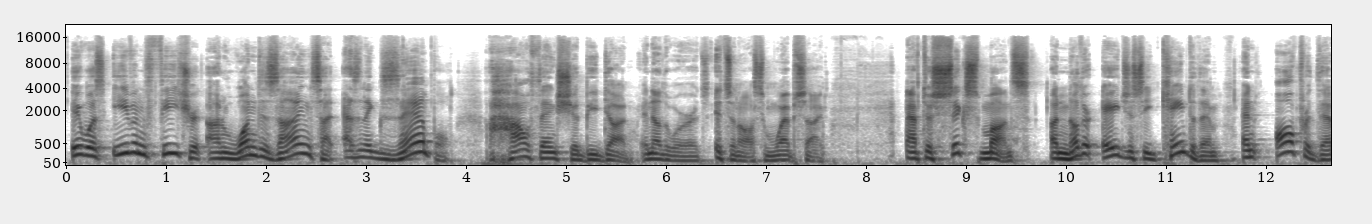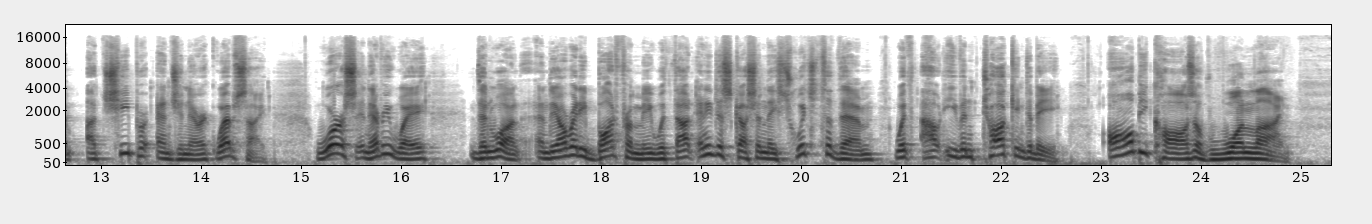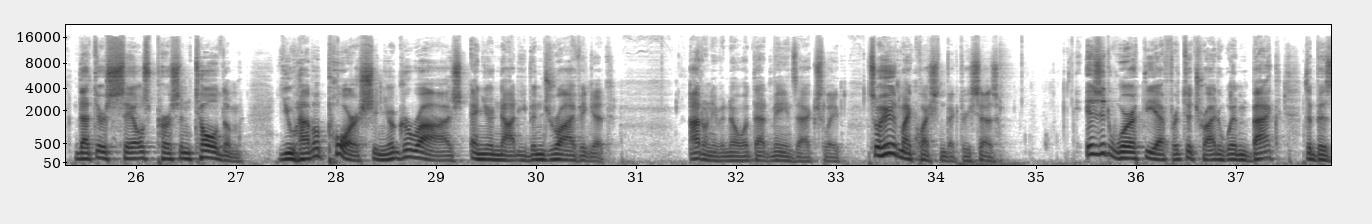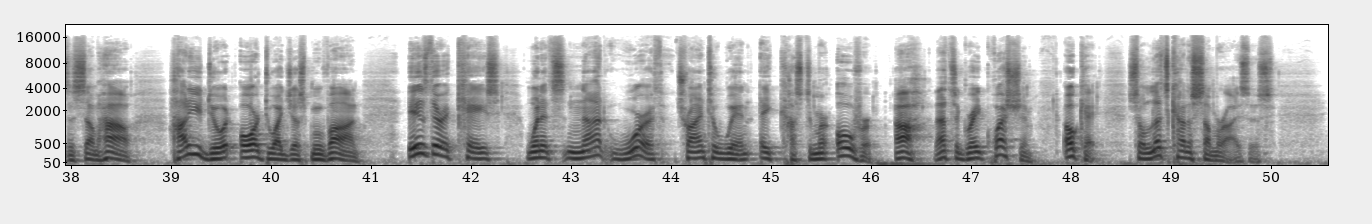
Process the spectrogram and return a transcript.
It was even featured on one design site as an example how things should be done. In other words, it's an awesome website. After six months, another agency came to them and offered them a cheaper and generic website. Worse in every way than one, and they already bought from me without any discussion. They switched to them without even talking to me, all because of one line that their salesperson told them You have a Porsche in your garage and you're not even driving it. I don't even know what that means, actually. So here's my question, Victor. He says, Is it worth the effort to try to win back the business somehow? How do you do it, or do I just move on? Is there a case when it's not worth trying to win a customer over? Ah, that's a great question. Okay, so let's kind of summarize this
